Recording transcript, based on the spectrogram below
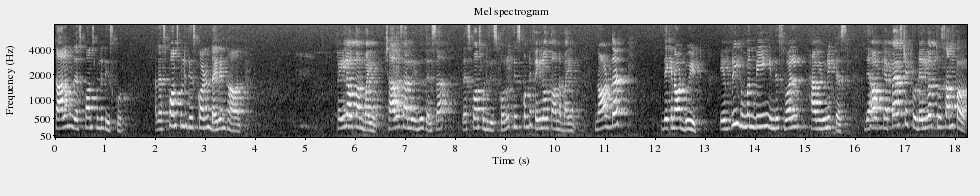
చాలామంది రెస్పాన్సిబిలిటీ తీసుకోరు. రెస్పాన్సిబిలిటీ తీసుకోవడానికి ధైర్యం కావాలి. ఫెయిల్ అవుతాను భయం. చాలాసార్లు ఎందుకు తెలుసా? రెస్పాన్సిబిలిటీ తీసుకోరు. తీసుకుంటే ఫెయిల్ అవుతాం అన్న భయం. Not that they cannot do it every human being in this world have uniqueness they have capacity to deliver through some power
